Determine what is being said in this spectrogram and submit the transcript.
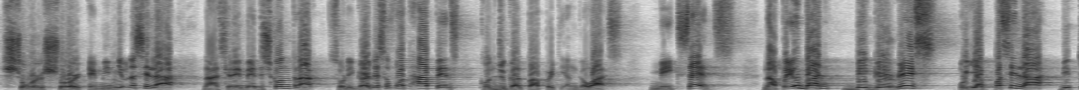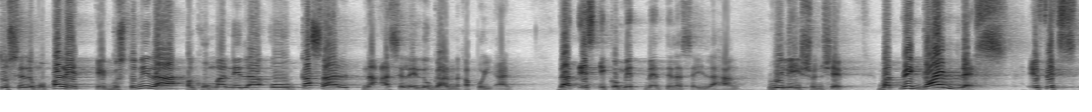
sure-sure. Kay minyo na sila, na sila yung marriage contract, so regardless of what happens, conjugal property ang gawas. Makes sense. Napay uban, bigger risk Uyab pa sila, dito sila mo palit, kay gusto nila, paghuman nila o kasal, naa sila lugar na kapuyan. That is a commitment nila sa ilahang relationship. But regardless, if it's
